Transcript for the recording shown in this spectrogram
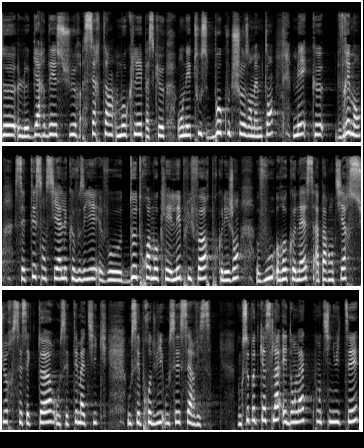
de le garder sur certains mots-clés parce que on est tous beaucoup de choses en même temps, mais que Vraiment, c'est essentiel que vous ayez vos deux, trois mots-clés les plus forts pour que les gens vous reconnaissent à part entière sur ces secteurs ou ces thématiques ou ces produits ou ces services. Donc ce podcast-là est dans la continuité.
